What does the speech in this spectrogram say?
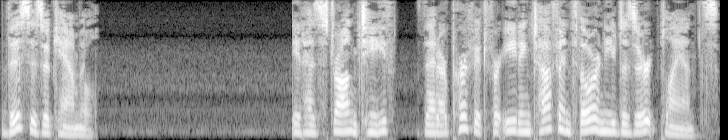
This is a camel. It has strong teeth that are perfect for eating tough and thorny desert plants.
